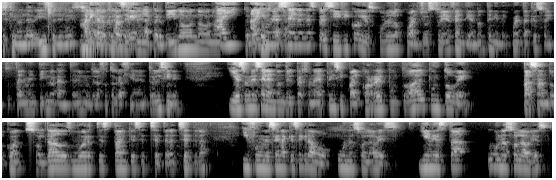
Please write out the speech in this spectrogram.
Es que no la he visto, yo no he visto. Marica, lo que pasa es que la perdí, no, no, no. hay hay una escena en específico y es con lo cual yo estoy defendiendo, teniendo en cuenta que soy totalmente ignorante en el mundo de la fotografía dentro del cine. Y es una escena en donde el personaje principal corre del punto A al punto B, pasando con soldados, muertes, tanques, etcétera, etcétera. Y fue una escena que se grabó una sola vez. Y en esta una sola vez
